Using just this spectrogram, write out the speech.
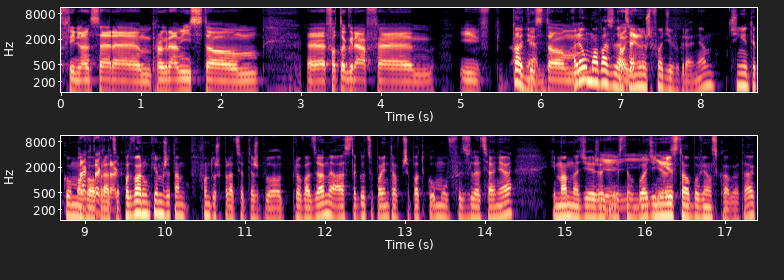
freelancerem, programistą, fotografem i to artystą. Nie. Ale umowa zlecenia już wchodzi w grę, nie? Czy nie tylko umowa tak, o tak, pracę. Tak. Pod warunkiem, że tam fundusz pracy też był odprowadzany, a z tego co pamiętam w przypadku umów zlecenia i mam nadzieję, że nie jestem w błędzie, jest. nie jest to obowiązkowe, tak?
